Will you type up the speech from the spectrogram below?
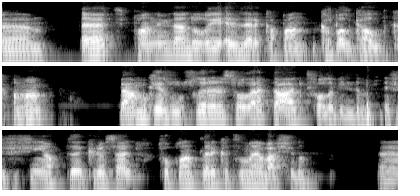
Ee, Evet, pandemiden dolayı evlere kapan, kapalı kaldık ama ben bu kez uluslararası olarak daha aktif olabildim. FFF'in yaptığı küresel toplantılara katılmaya başladım. Ee,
